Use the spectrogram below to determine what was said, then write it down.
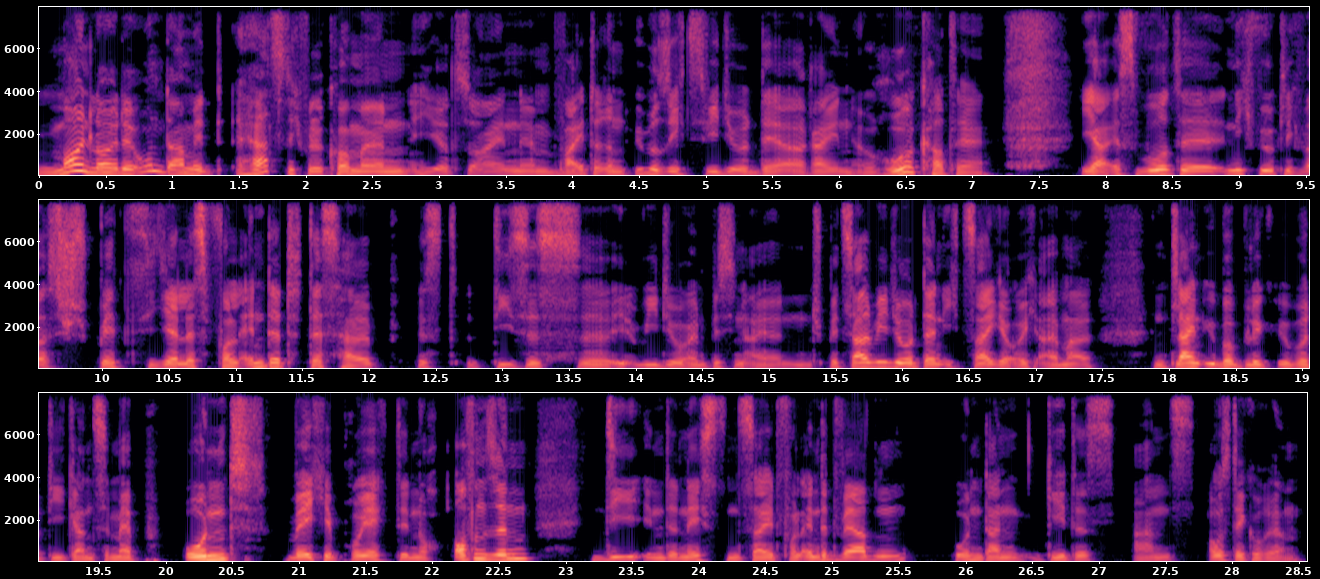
Moin Leute und damit herzlich willkommen hier zu einem weiteren Übersichtsvideo der Rhein-Ruhr-Karte. Ja, es wurde nicht wirklich was Spezielles vollendet, deshalb ist dieses äh, Video ein bisschen ein Spezialvideo, denn ich zeige euch einmal einen kleinen Überblick über die ganze Map und welche Projekte noch offen sind, die in der nächsten Zeit vollendet werden und dann geht es ans Ausdekorieren.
